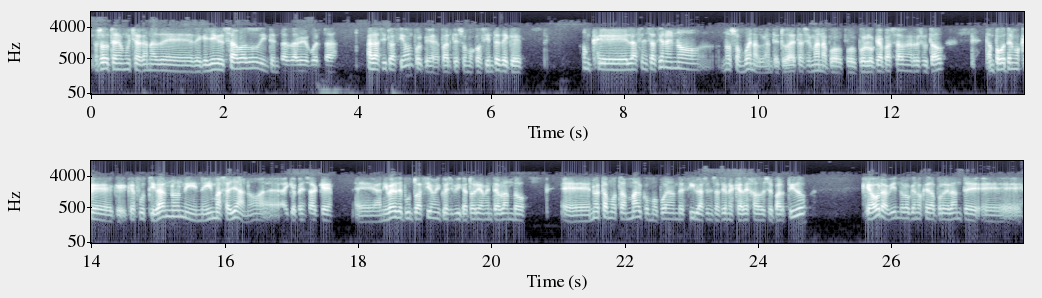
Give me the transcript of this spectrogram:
nosotros tenemos muchas ganas de, de que llegue el sábado, de intentar darle vuelta a la situación, porque aparte somos conscientes de que aunque las sensaciones no, no son buenas durante toda esta semana por, por, lo que ha pasado en el resultado, tampoco tenemos que, que, fustigarnos ni, ni, ir más allá, ¿no? Eh, hay que pensar que eh, a nivel de puntuación y clasificatoriamente hablando eh, no estamos tan mal como puedan decir las sensaciones que ha dejado ese partido, que ahora, viendo lo que nos queda por delante, eh,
